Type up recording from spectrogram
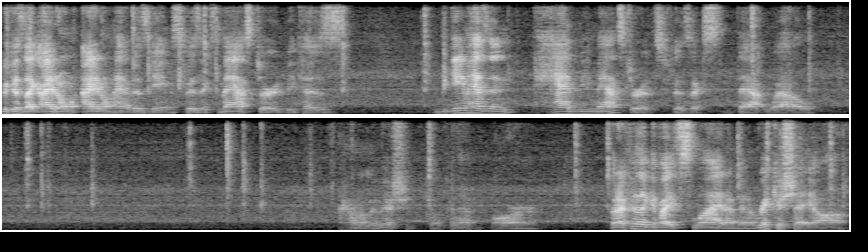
because like I don't I don't have this game's physics mastered because the game hasn't had me master its physics that well. I don't know. Maybe I should go for that bar. But I feel like if I slide, I'm gonna ricochet off.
